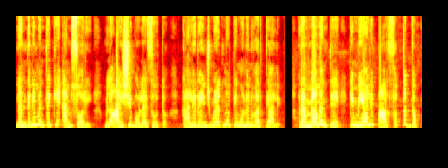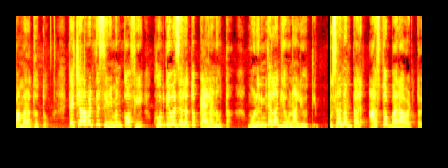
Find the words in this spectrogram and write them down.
नंदिनी म्हणते की आय एम सॉरी मला आईशी बोलायचं होतं. खाली रेंज मिळत नव्हती म्हणून वरती आले. रम्या म्हणते की मी आणि पार्थ फक्त गप्पा मारत होतो. त्याची आवडती सिनेमन कॉफी खूप दिवस झाला तो प्यायला नव्हता. म्हणून मी त्याला घेऊन आली होती. दिवसानंतर आज तो बरा वाटतोय.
